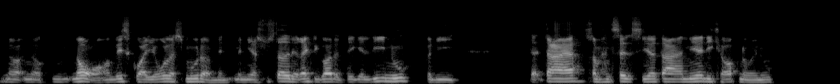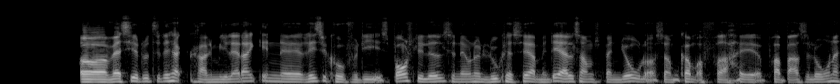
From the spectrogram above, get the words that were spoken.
når, når, når og hvis Guardiola smutter, men, men jeg synes stadig, det er rigtig godt, at det er lige nu, fordi der, der er, som han selv siger, der er mere, de kan opnå endnu. Og hvad siger du til det her, Karl Emil? Er der ikke en øh, risiko, fordi sportslig ledelse nævner Lukas her, men det er alle sammen spanioler, som kommer fra, øh, fra Barcelona,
